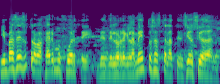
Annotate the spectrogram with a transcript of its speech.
y en base a eso trabajaremos fuerte, desde los reglamentos hasta la atención ciudadana.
